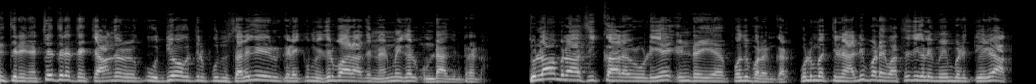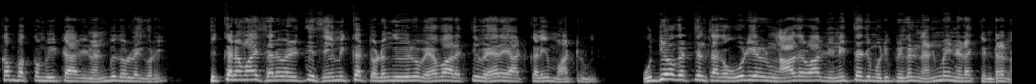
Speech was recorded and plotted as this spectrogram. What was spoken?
சித்திரை நட்சத்திரத்தை சார்ந்தவர்களுக்கு உத்தியோகத்தில் புது சலுகைகள் கிடைக்கும் எதிர்பாராத நன்மைகள் உண்டாகின்றன. துலாம் ராசிக்காரர்களுடைய இன்றைய பொது பலன்கள். குடும்பத்தின் அடிப்படை வசதிகளை மேம்படுத்துவீர்கள் அக்கம் பக்கம் வீட்டாரின் அன்பு தொல்லை குறை சிக்கனமாய் செலவழித்து சேமிக்க தொடங்குவீர்கள். வியாபாரத்தில் வேலையாட்களை மாற்றுவீர்கள். உத்தியோகத்தில் சக ஊழியர்களின் ஆதரவால் நினைத்தது முடிப்பீர்கள். நன்மை நடக்கின்றன.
